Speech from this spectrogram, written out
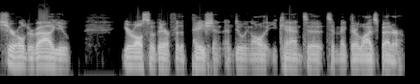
shareholder value, you're also there for the patient and doing all that you can to to make their lives better.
